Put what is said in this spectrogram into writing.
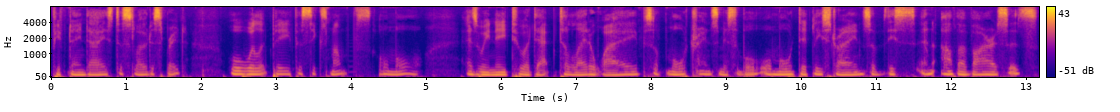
15 days to slow the spread, or will it be for six months or more, as we need to adapt to later waves of more transmissible or more deadly strains of this and other viruses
